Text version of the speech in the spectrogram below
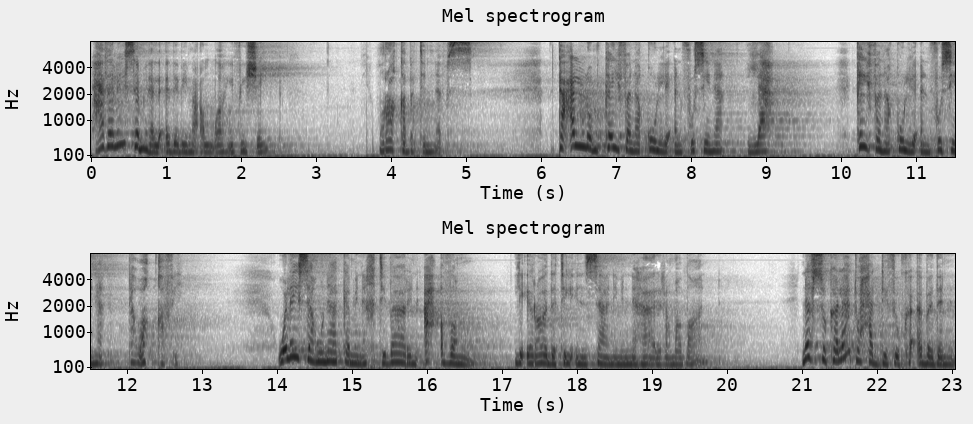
هذا ليس من الأدب مع الله في شيء. مراقبة النفس. تعلم كيف نقول لأنفسنا لا. كيف نقول لأنفسنا توقفي؟ وليس هناك من اختبار أعظم لإرادة الإنسان من نهار رمضان. نفسك لا تحدثك ابدا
